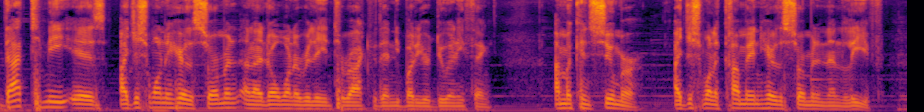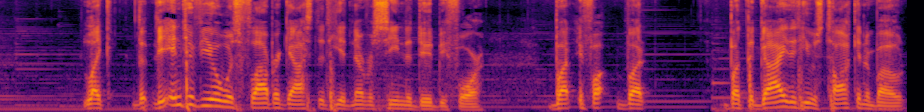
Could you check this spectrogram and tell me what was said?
that to me is I just want to hear the sermon and I don't want to really interact with anybody or do anything. I'm a consumer. I just want to come in, hear the sermon, and then leave. Like the, the interviewer was flabbergasted. He had never seen the dude before. But if uh, but but the guy that he was talking about,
